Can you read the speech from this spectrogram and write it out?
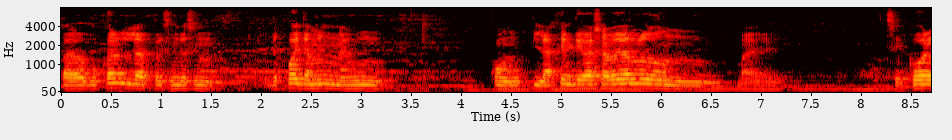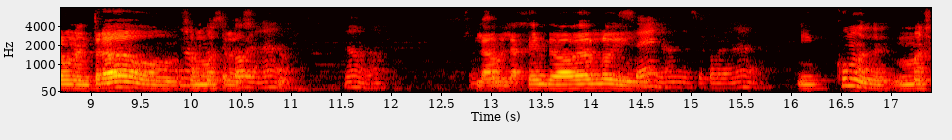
para buscar la presentación? Después también algún, con la gente vaya a verlo, ¿se cobra una entrada o No, son no se muestras? cobra nada. No, no. no La, gente va a verlo y... Sí, no, no se cobra nada. ¿Y cómo es, más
